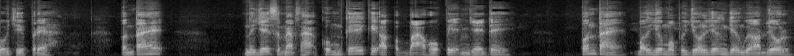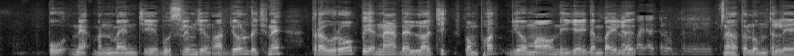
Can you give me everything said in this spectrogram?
បូជាព្រះប៉ុន្តែនិយាយសម្រាប់សហគមន៍គេគេអត់ពិបាករកពាក្យនិយាយទេប៉ុន្តែបើយកមកបញ្យលយើងយើងវាអត់យល់ពួកអ្នកមិនមែនជាមូស្លីមយើងអត់យល់ដូច្នេះត្រូវរកពាក្យណាដែល logic បំផុតយកមកនិយាយដើម្បីលើកដើម្បីឲ្យទ្រលំទលេនៅទលំទលេ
